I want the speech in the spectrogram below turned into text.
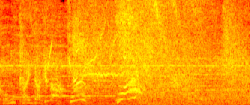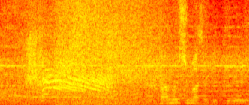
今回だけだ楽しませてくれよ。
